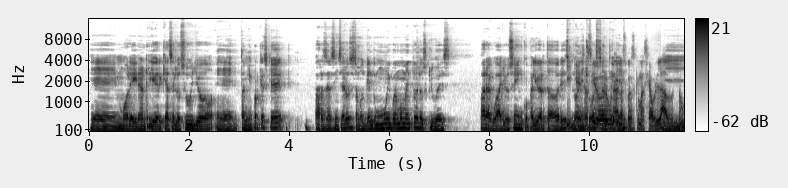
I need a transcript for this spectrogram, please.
eh, Moreira en River que hace lo suyo, eh, también porque es que, para ser sinceros, estamos viendo un muy buen momento de los clubes paraguayos en Copa Libertadores. lo han hecho ha sido una de las cosas que más se ha hablado, ¿no?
